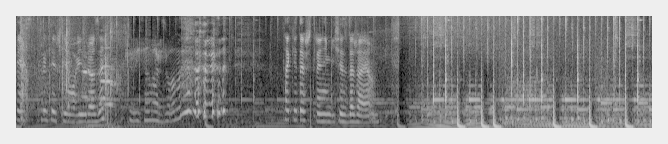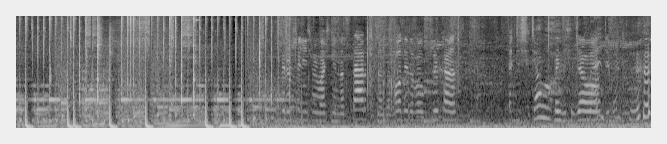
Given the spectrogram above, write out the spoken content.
Jest krytycznie, moi drodzy. Czyli zamarzłam. Takie też treningi się zdarzają. Wyruszyliśmy właśnie na start, na zawody do Wałbrzycha. Będzie się działo. Będzie się działo. Będzie, będzie.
